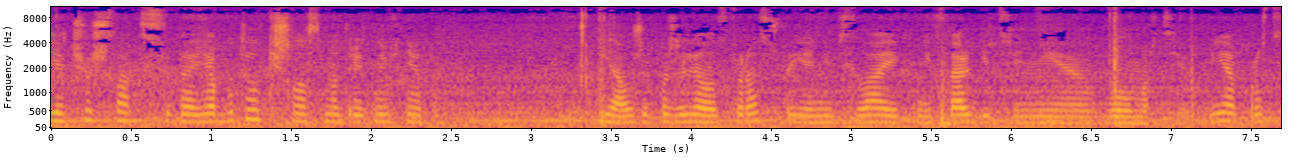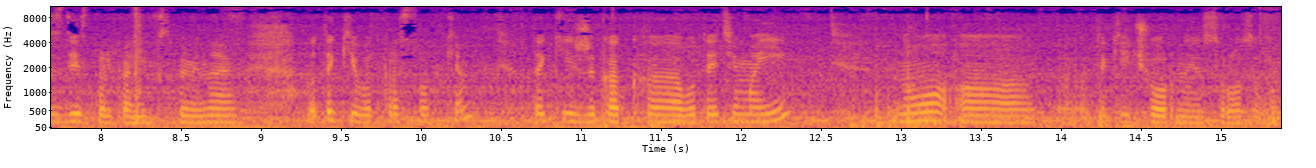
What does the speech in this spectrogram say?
я что шла сюда? Я бутылки шла смотреть, но их нету. Я уже пожалела сто раз, что я не взяла их ни в Таргете, ни в Walmart. Я просто здесь только о них вспоминаю. Вот такие вот кроссовки. Такие же, как э, вот эти мои, но э, такие черные с розовым.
